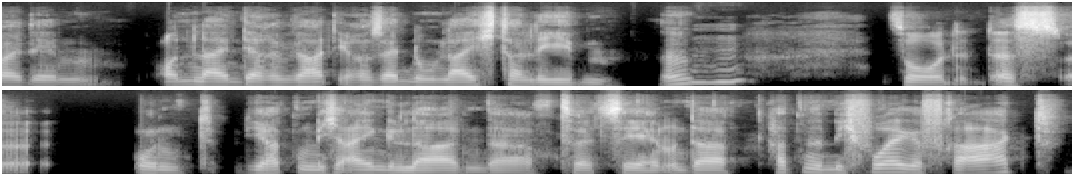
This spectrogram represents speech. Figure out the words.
bei dem Online-Derivat ihrer Sendung Leichter Leben. Ne? Mhm. So, das, äh, und die hatten mich eingeladen, da zu erzählen. Und da hatten sie mich vorher gefragt,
